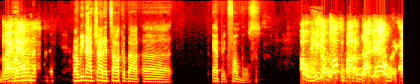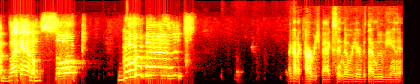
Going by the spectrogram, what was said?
Black Are we, Adam. not, are we not trying to talk about uh epic fumbles? Oh, we gonna talk about a Black Adam. A Black Adam sucked garbage. I got a garbage bag sitting over here with that movie in it.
